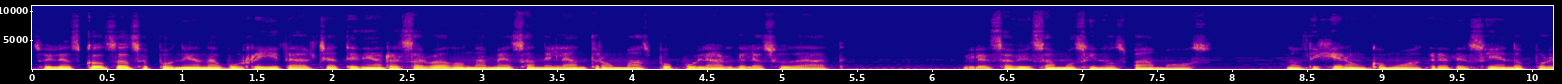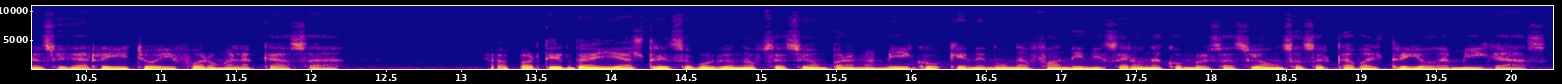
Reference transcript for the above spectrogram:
Si las cosas se ponían aburridas, ya tenían reservado una mesa en el antro más popular de la ciudad. Les avisamos y nos vamos. Nos dijeron como agradeciendo por el cigarrillo y fueron a la casa. A partir de ahí Astrid se volvió una obsesión para mi amigo, quien en un afán de iniciar una conversación se acercaba al trío de amigas.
